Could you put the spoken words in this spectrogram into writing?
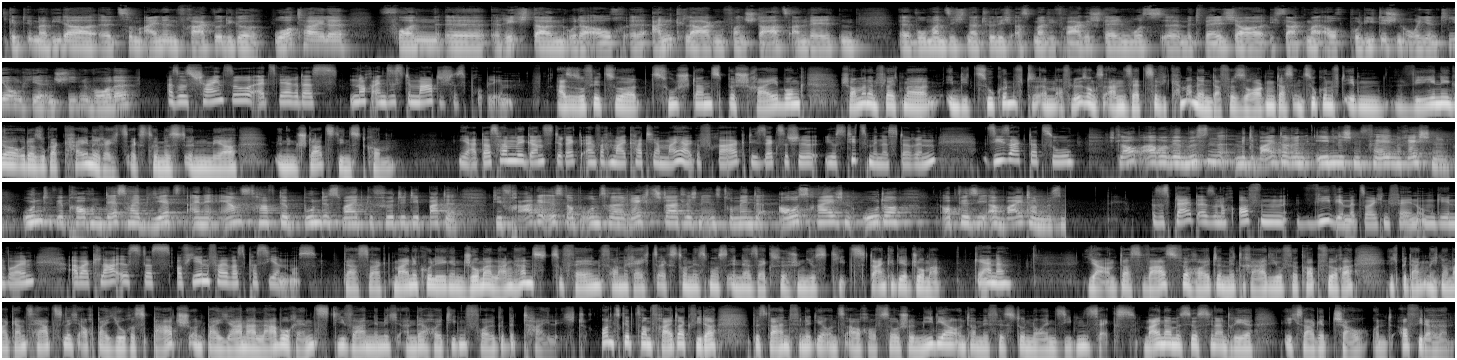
Es gibt immer wieder äh, zum einen fragwürdige Urteile von äh, Richtern oder auch äh, Anklagen von Staatsanwälten, äh, wo man sich natürlich erstmal die Frage stellen muss, äh, mit welcher, ich sag mal, auch politischen Orientierung hier entschieden wurde. Also es scheint so, als wäre das noch ein systematisches Problem. Also so viel zur Zustandsbeschreibung. Schauen wir dann vielleicht mal in die Zukunft ähm, auf Lösungsansätze. Wie kann man denn dafür sorgen, dass in Zukunft eben weniger oder sogar keine RechtsextremistInnen mehr in den Staatsdienst kommen? Ja, das haben wir ganz direkt einfach mal Katja Mayer gefragt, die sächsische Justizministerin. Sie sagt dazu: Ich glaube aber, wir müssen mit weiteren ähnlichen Fällen rechnen. Und wir brauchen deshalb jetzt eine ernsthafte bundesweit geführte Debatte. Die Frage ist, ob unsere rechtsstaatlichen Instrumente ausreichen oder ob wir sie erweitern müssen. Es bleibt also noch offen, wie wir mit solchen Fällen umgehen wollen. Aber klar ist, dass auf jeden Fall was passieren muss. Das sagt meine Kollegin Joma Langhans zu Fällen von Rechtsextremismus in der sächsischen Justiz. Danke dir, Joma. Gerne. Ja, und das war's für heute mit Radio für Kopfhörer. Ich bedanke mich nochmal ganz herzlich auch bei Joris Bartsch und bei Jana Laborenz. Die waren nämlich an der heutigen Folge beteiligt. Uns gibt's am Freitag wieder. Bis dahin findet ihr uns auch auf Social Media unter Mephisto976. Mein Name ist Justin Andrehe. Ich sage Ciao und auf Wiederhören.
